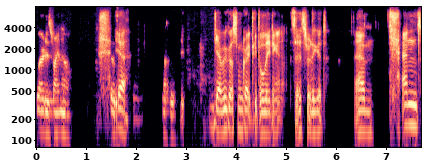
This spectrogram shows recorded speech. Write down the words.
where it is right now. So, Yeah. lucky. yeah, we've got some great people leading it, so it's really good. Um, and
